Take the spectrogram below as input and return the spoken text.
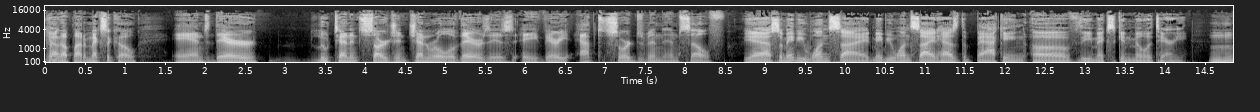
coming Yep. up out of Mexico, and their lieutenant sergeant general of theirs is a very apt swordsman himself. Yeah, so maybe one side, maybe one side has the backing of the Mexican military, Mm-hmm.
